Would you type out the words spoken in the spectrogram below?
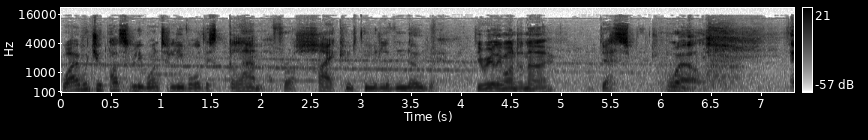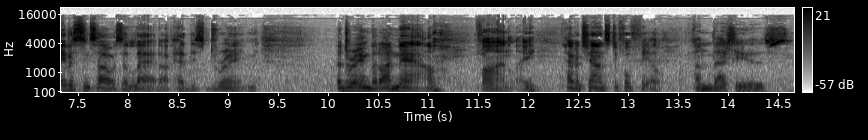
Why would you possibly want to leave all this glamour for a hike into the middle of nowhere? Do you really want to know? Desperate. Well, ever since I was a lad, I've had this dream. A dream that I now, finally, have a chance to fulfill. And that is?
